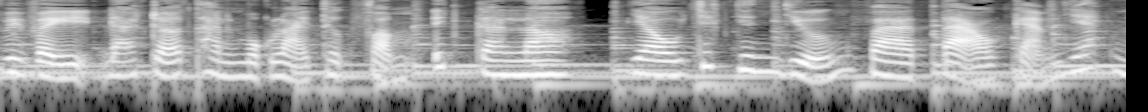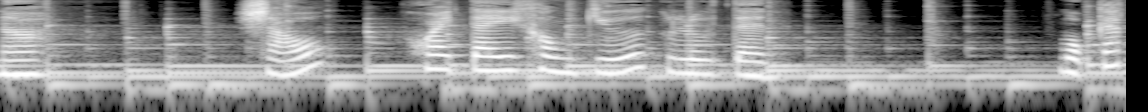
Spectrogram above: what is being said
vì vậy đã trở thành một loại thực phẩm ít calo, giàu chất dinh dưỡng và tạo cảm giác no. 6. Khoai tây không chứa gluten. Một cách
